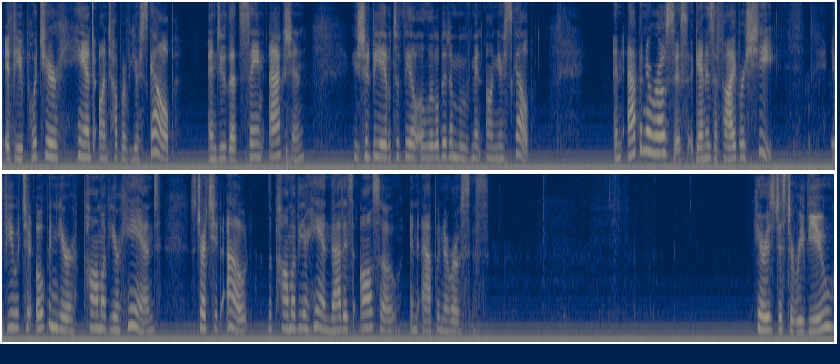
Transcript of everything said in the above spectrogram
If you put your hand on top of your scalp and do that same action, you should be able to feel a little bit of movement on your scalp. An aponeurosis, again, is a fibrous sheet. If you were to open your palm of your hand, stretch it out, the palm of your hand, that is also an aponeurosis. Here is just a review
